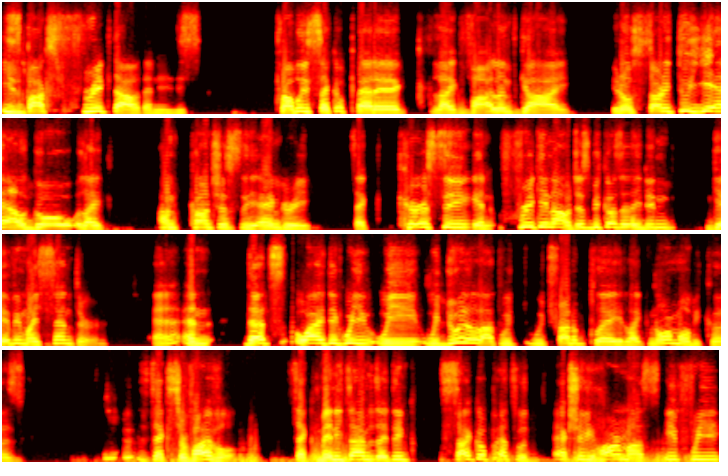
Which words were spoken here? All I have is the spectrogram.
his box freaked out and he's probably psychopathic like violent guy you know starting to yell go like unconsciously angry cursing and freaking out just because i didn't give him my center. And, and that's why i think we we we do it a lot. We we try to play like normal because it's like survival. It's like many times i think psychopaths would actually harm us if we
